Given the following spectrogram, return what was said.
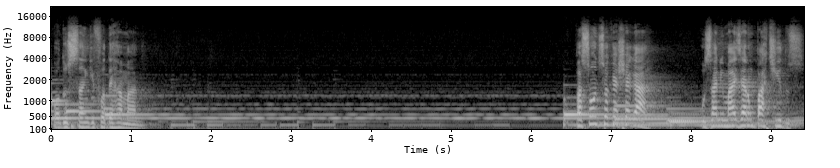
quando o sangue for derramado. Passou onde o senhor quer chegar? Os animais eram partidos.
